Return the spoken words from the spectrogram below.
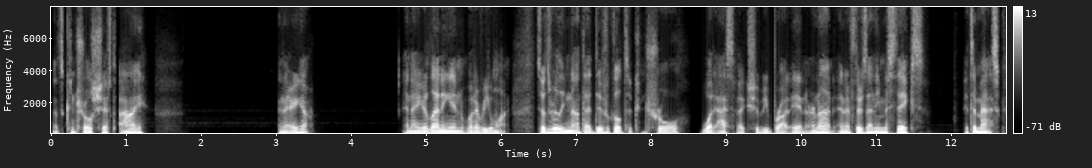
that's control shift I. And there you go. And now you're letting in whatever you want. So it's really not that difficult to control what aspects should be brought in or not. And if there's any mistakes, it's a mask.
